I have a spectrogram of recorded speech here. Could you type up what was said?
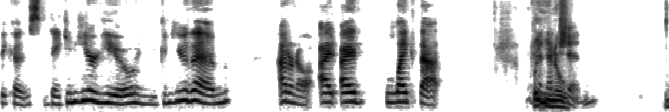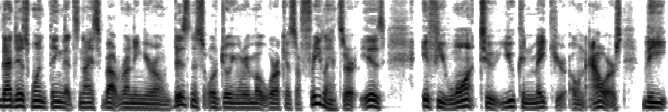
because they can hear you and you can hear them. I don't know. I I like that but connection. You know, that is one thing that's nice about running your own business or doing remote work as a freelancer is if you want to, you can make your own hours. The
